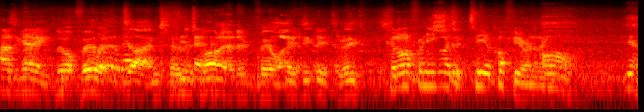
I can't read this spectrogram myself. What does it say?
How's it going? I Don't feel it at times. So this morning I didn't feel like it. Can I offer any guys a tea or coffee or anything? Oh, yeah,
